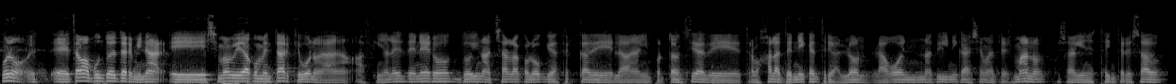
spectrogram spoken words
Bueno, eh, estamos a punto de terminar. Eh, se me ha olvidado comentar que, bueno, a, finales de enero doy una charla coloquia acerca de la importancia de trabajar la técnica en triatlón. La hago en una clínica que se llama Tres Manos, pues si alguien está interesado.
